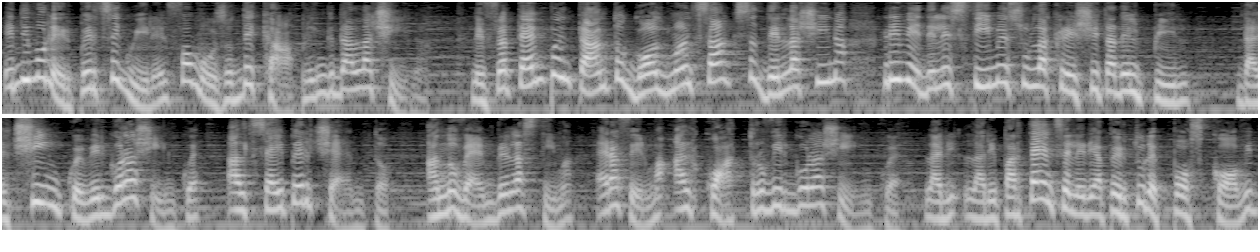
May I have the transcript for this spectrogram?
e di voler perseguire il famoso decoupling dalla Cina. Nel frattempo, intanto, Goldman Sachs della Cina rivede le stime sulla crescita del PIL dal 5,5 al 6%. A novembre la stima era ferma al 4,5. La, la, ripartenza e le riaperture post-Covid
